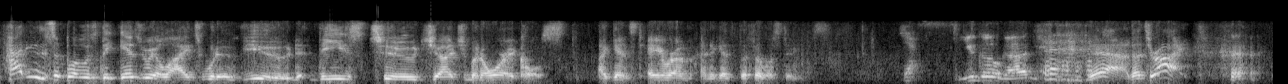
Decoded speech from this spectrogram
How do you suppose the Israelites would have viewed these two judgment oracles against Aram and against the Philistines? Yes. You go, God. Yeah, that's right.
